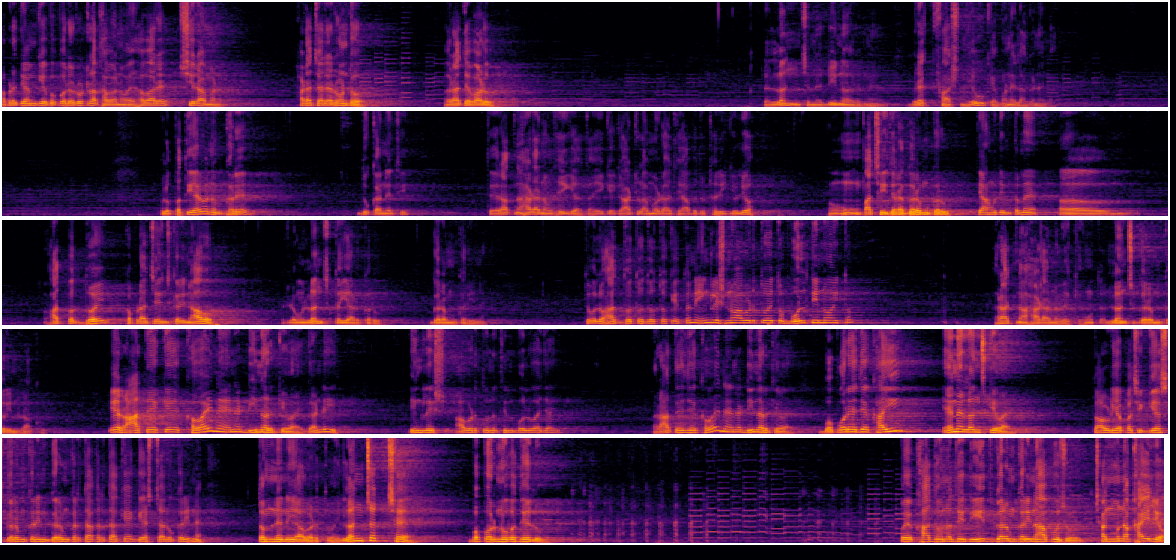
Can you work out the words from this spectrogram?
આપણે ત્યાં એમ બપોરે રોટલા ખાવાના હોય. સવારે શિરામણ, સાડા ચારે રોંઢો, રાતે વાળું. એટલે લંચ ને ડિનર ને બ્રેકફાસ્ટ ને એવું કે ભણેલા ગણેલા. પેલો પતિ આવ્યો ને ઘરે દુકાનેથી, તે રાતના સાડા નવ થઈ ગયા હતા. એ કે આટલા મોડાથી આ બધું ઠરી ગયું. લ્યો, હું હું પાછી જરા ગરમ કરું. ત્યાં સુધી તમે હાથ પગ ધોઈ, કપડાં ચેન્જ કરીને આવો. એટલે હું લંચ તૈયાર કરું, ગરમ કરીને. તો ઓલો હાથ ધોતો ધોતો કે, તને ઇંગ્લિશ ન આવડતું હોય તો બોલતી ન હોય તો? રાતના હાડા નવે કે, હું લંચ ગરમ કરીને રાખું. એ રાતે કે ખવાય ને એને ડિનર કહેવાય. ગાંડી ઇંગ્લિશ આવડતું નથી બોલવા જાય. રાતે જે ખવાય ને એને ડિનર કહેવાય. બપોરે જે ખાઈ એને લંચ કહેવાય. તો આવડ્યા પછી ગેસ ગરમ કરીને, ગરમ કરતાં કરતાં કે ગેસ ચાલુ કરીને તમને નહીં આવડતું હોય. લંચ જ છે. બપોરનું વધેલું. કોઈ ખાધું નથી તો એ ગરમ કરીને આપું છું. છનમુના ખાઈ લ્યો.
